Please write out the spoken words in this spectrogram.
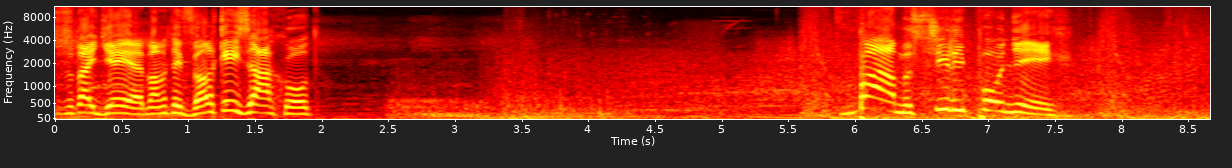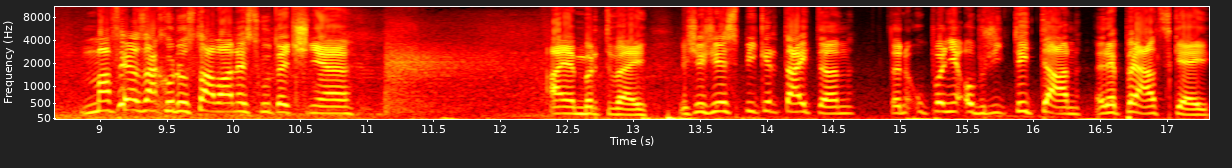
Co se tady děje? Máme tady velký záchod. Bam! Střílí po nich! Mafia záchod dostává neskutečně. A je mrtvej. Ještě, že je Speaker Titan, ten úplně obří titan, repráckej.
